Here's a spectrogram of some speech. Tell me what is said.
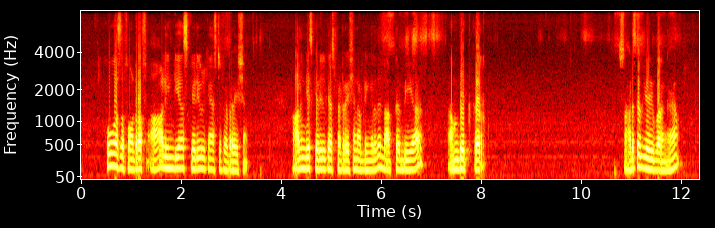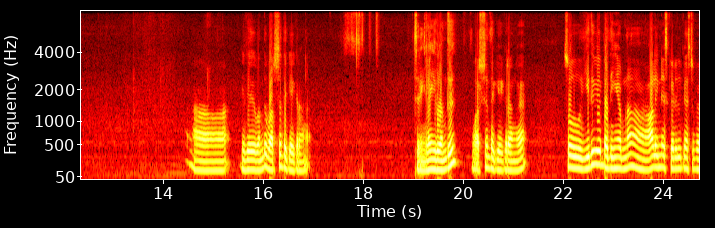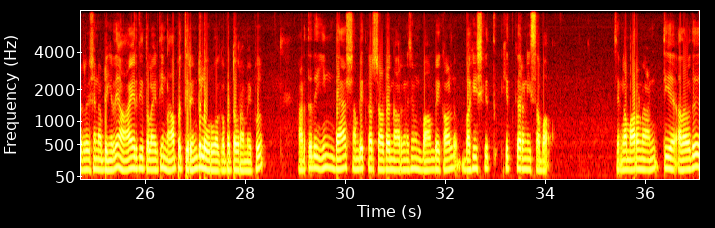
Who was the founder of all India schedule caste federation all India schedule caste federation அப்படிங்கிறது doctor B R Ambedkar. So அடுத்த கேள்வி பாருங்கள் இது வந்து வருஷத்தை கேட்குறாங்க. சரிங்களா? இது வந்து வருஷத்தை கேட்குறாங்க ஸோ இதுவே பார்த்தீங்க அப்படின்னா all India schedule caste federation அப்படிங்கிறதே ஆயிரத்தி தொள்ளாயிரத்தி நாற்பத்தி ரெண்டில் உருவாக்கப்பட்ட ஒரு அமைப்பு. அடுத்தது in dash Ambedkar started organization in Bombay called Bahishkrit Hitakarini Sabha சரிங்களா? மாறன அந்தி அதாவது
